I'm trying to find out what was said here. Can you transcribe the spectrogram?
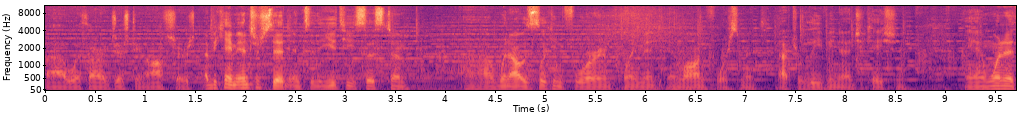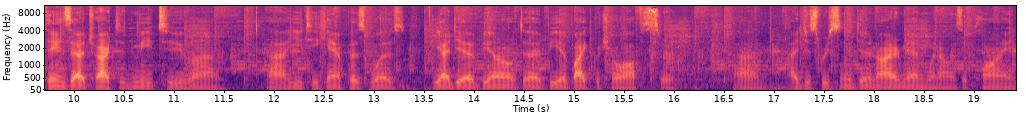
uh, with our existing officers. I became interested into the UT system uh, when I was looking for employment in law enforcement after leaving education. And one of the things that attracted me to uh, UT campus was the idea of being able to be a bike patrol officer. Um, I just recently did an Ironman when I was applying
